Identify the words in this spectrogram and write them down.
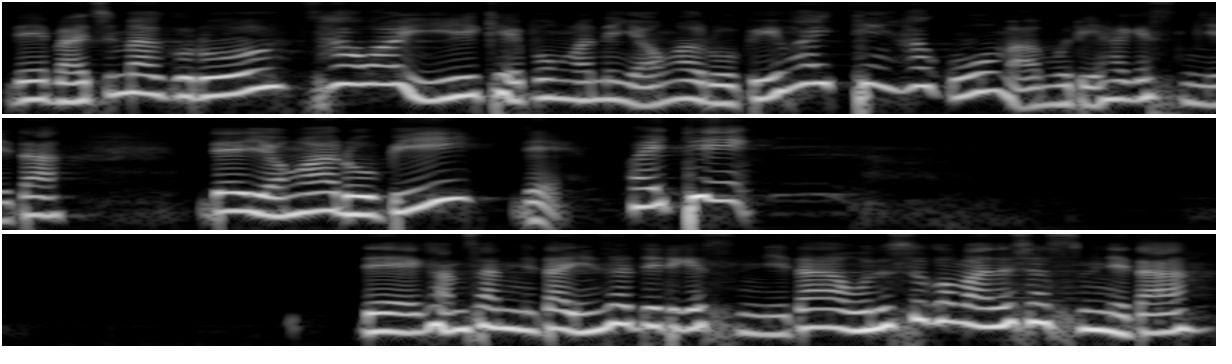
네, 마지막으로 4월 2일 개봉하는 영화 로비 화이팅 하고 마무리하겠습니다. 네, 영화 로비 네, 화이팅! 네, 감사합니다. 인사드리겠습니다. 오늘 수고 많으셨습니다.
